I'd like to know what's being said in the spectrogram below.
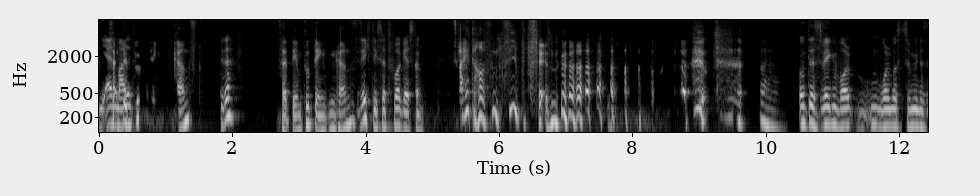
die einmal. du denken kannst. Bitte? Seitdem du denken kannst. Richtig, seit vorgestern. 2017. Und deswegen wollen, wir es zumindest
